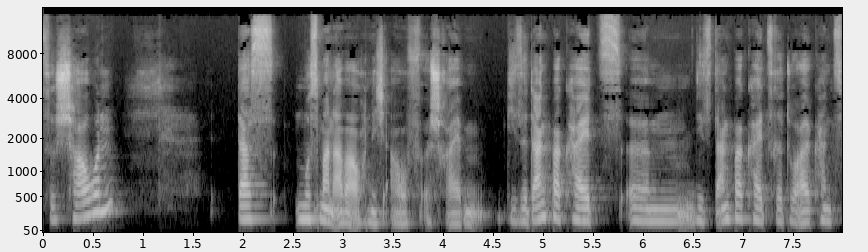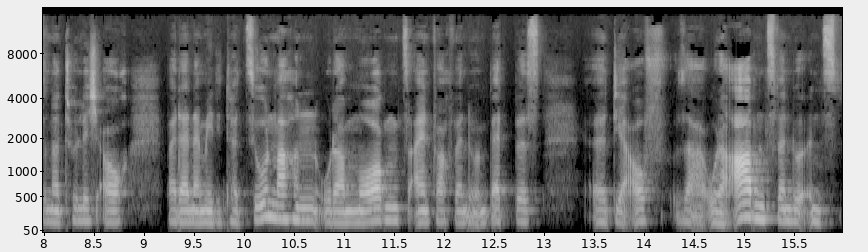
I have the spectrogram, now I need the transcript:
zu schauen. Das muss man aber auch nicht aufschreiben. Diese Dankbarkeits, ähm, dieses Dankbarkeitsritual kannst du natürlich auch bei deiner Meditation machen oder morgens einfach, wenn du im Bett bist, äh, dir auf oder abends, wenn du ins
